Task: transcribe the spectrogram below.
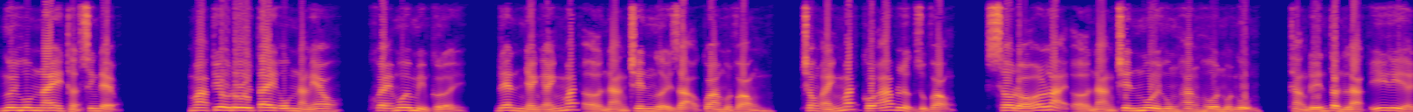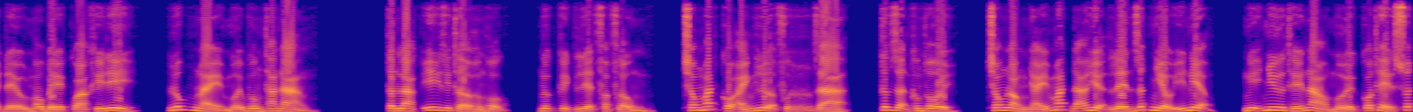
ngươi hôm nay thật xinh đẹp. Ma kiêu đôi tay ôm nàng eo, khoe môi mỉm cười, đen nhánh ánh mắt ở nàng trên người dạo qua một vòng, trong ánh mắt có áp lực dục vọng, sau đó lại ở nàng trên môi hung hăng hôn một ngụm, thẳng đến tần lạc y đi đều mau bế quá khí đi, lúc này mới buông tha nàng. Tần lạc y di thở hừng hộp, ngực kịch liệt phập phồng, trong mắt có ánh lửa phụ ra, tức giận không thôi, trong lòng nháy mắt đã hiện lên rất nhiều ý niệm, nghĩ như thế nào mới có thể xuất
